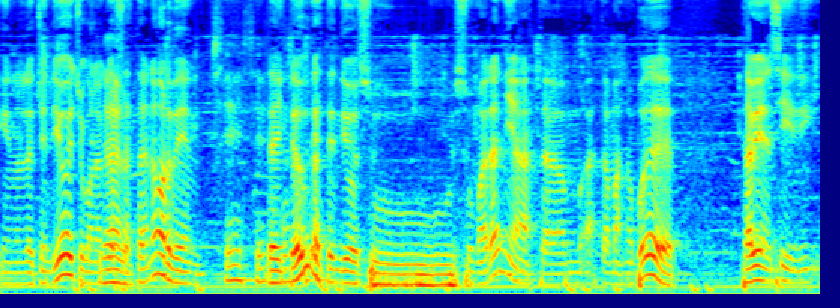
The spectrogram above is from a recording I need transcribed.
En el 88, con la casa está en orden. la dictadura extendió su, su maraña hasta, hasta más no poder. Está bien, sí,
